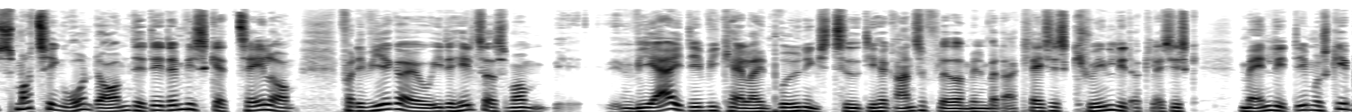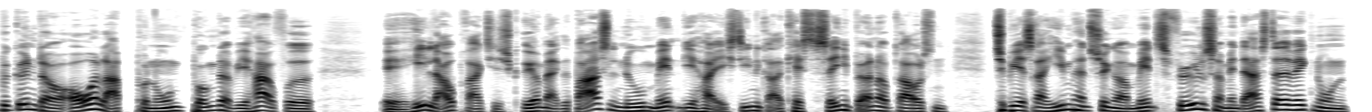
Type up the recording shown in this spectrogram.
små ting rundt om det, det er dem, vi skal tale om. For det virker jo i det hele taget som om, øh, vi er i det, vi kalder en brydningstid. De her grænseflader mellem, hvad der er klassisk kvindeligt og klassisk mandligt, det er måske begyndt at overlappe på nogle punkter. Vi har jo fået øh, helt lavpraktisk øremærket barsel nu. Mænd de har i stigende grad kastet sig ind i børneopdragelsen. Tobias Rahim han synger om mænds følelser, men der er stadigvæk nogle,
